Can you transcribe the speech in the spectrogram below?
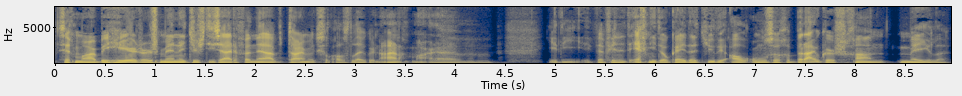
zeg maar beheerders, managers, die zeiden van, ja, Timex is alles leuk en aardig, maar uh, jullie, we vinden het echt niet oké dat jullie al onze gebruikers gaan mailen.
